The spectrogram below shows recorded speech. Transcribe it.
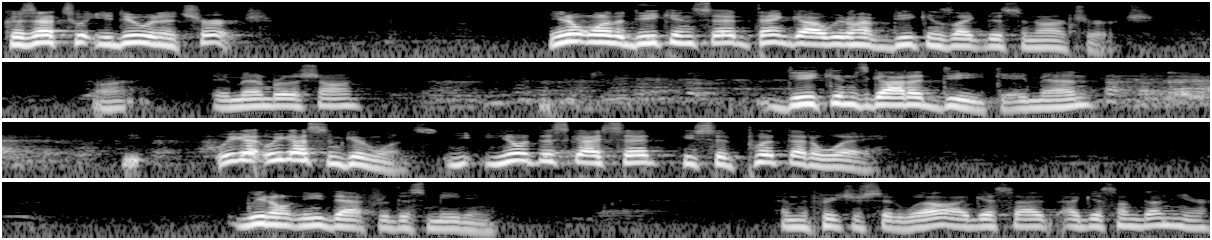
because that's what you do in a church. You know what one of the deacons said? Thank God we don't have deacons like this in our church. All right. Amen, Brother Sean? Deacons got a deek. Amen. We got, we got some good ones. You know what this guy said? He said, Put that away. We don't need that for this meeting. And the preacher said, Well, I guess, I, I guess I'm done here.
